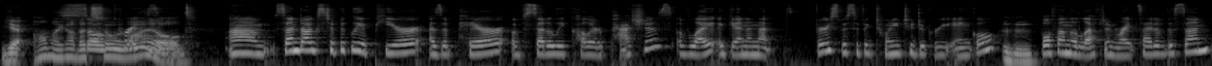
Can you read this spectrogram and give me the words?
Yeah. Oh my god, that's So so, wild. Um, sundogs typically appear as a pair of subtly colored patches of light, again in that very specific 22 degree angle, both on the left and right side of the sun.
